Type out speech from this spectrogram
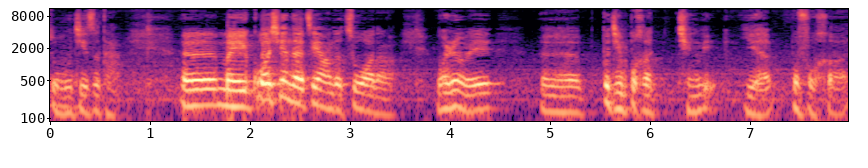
无稽之谈。呃，美国现在这样的做呢，我认为，呃，不仅不合情理，也不符合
